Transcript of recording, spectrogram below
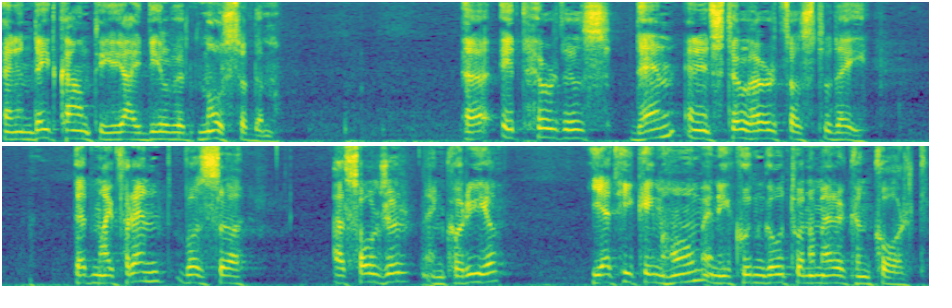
And in Dade County, I deal with most of them. Uh, it hurt us then, and it still hurts us today. That my friend was uh, a soldier in Korea, yet he came home and he couldn't go to an American court.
